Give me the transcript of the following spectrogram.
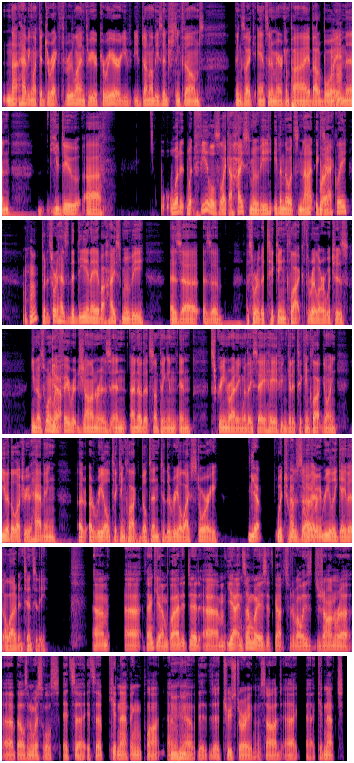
not having like a direct through line through your career, you've you've done all these interesting films, things like Ants and American Pie, About a Boy, Mhm. and then you do uh, what it, what feels like a heist movie, even though it's not exactly, hmm but it sort of has the DNA of a heist movie as a as a, a sort of a ticking clock thriller, which is, you know, it's one of my favorite genres, and I know that's something in in screenwriting where they say, hey, if you can get a ticking clock going, you had the luxury of having a, a real ticking clock built into the real life story, Yep. which was uh, it really gave it a lot of intensity. Um, uh, thank you. I'm glad it did. Um, yeah, in some ways, it's got sort of all these genre uh, bells and whistles. It's a it's a kidnapping plot. Uh, Mhm. You know, the, the true story. Mossad uh, uh, kidnapped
